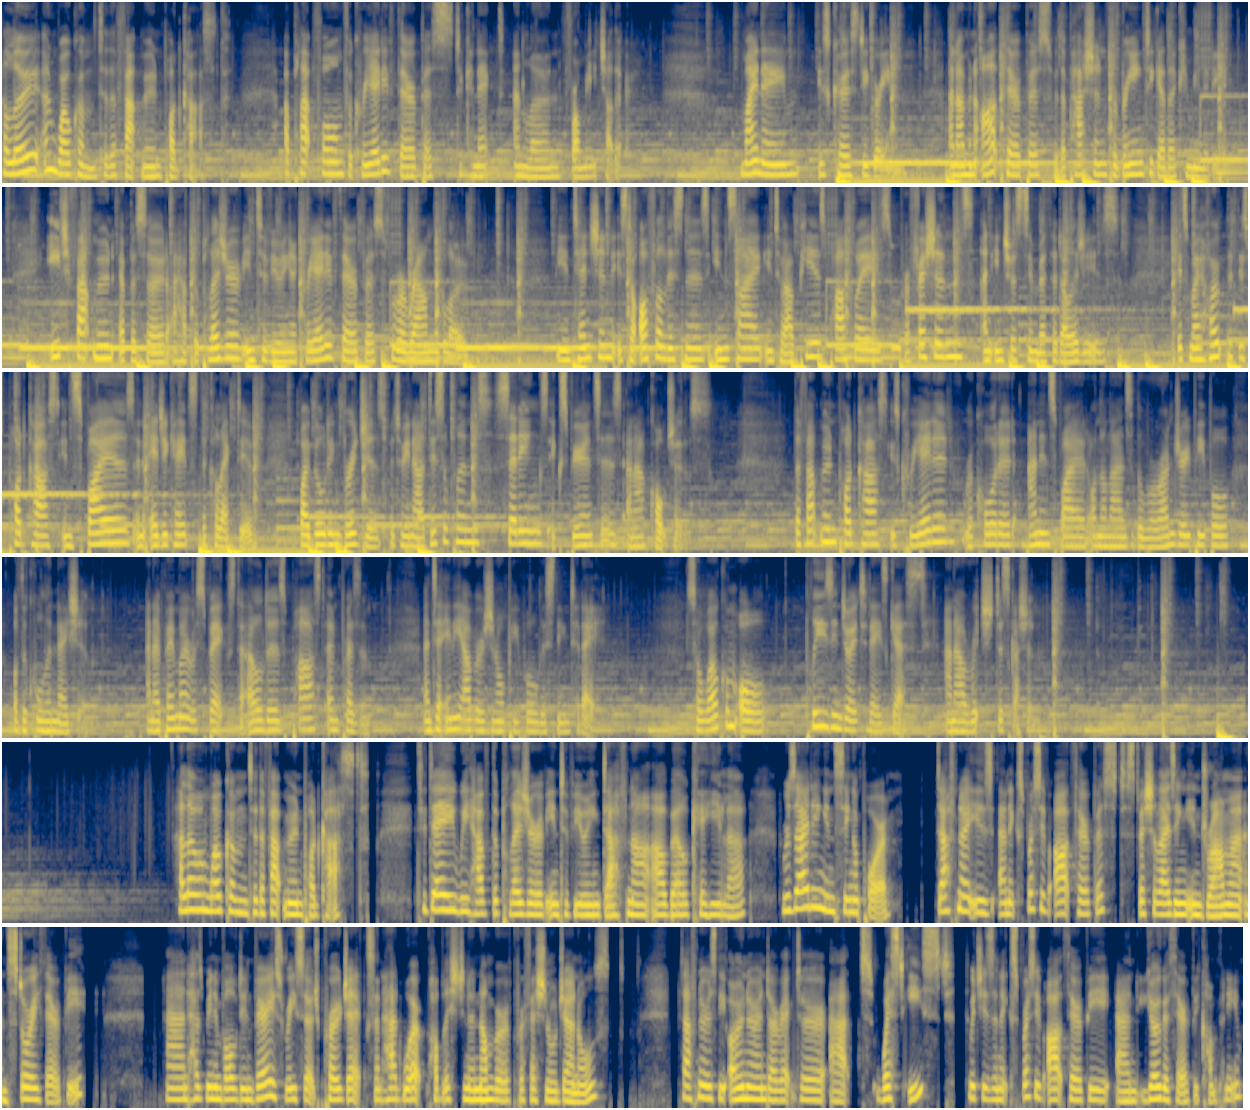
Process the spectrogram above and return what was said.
Hello and welcome to the Fat Moon podcast, a platform for creative therapists to connect and learn from each other. My name is Kirsty Greene, and I'm an art therapist with a passion for bringing together community. Each Fat Moon episode, I have the pleasure of interviewing a creative therapist from around the globe. The intention is to offer listeners insight into our peers' pathways, professions, and interests in methodologies. It's my hope that this podcast inspires and educates the collective by building bridges between our disciplines, settings, experiences, and our cultures. The Fat Moon podcast is created, recorded, and inspired on the lands of the Wurundjeri people of the Kulin Nation. And I pay my respects to elders past and present, and to any Aboriginal people listening today. So, welcome all. Please enjoy today's guest and our rich discussion. Hello and welcome to the Fat Moon podcast. Today we have the pleasure of interviewing Daphna Arbell Kehila, residing in Singapore. Daphna is an expressive art therapist specializing in drama and story therapy and has been involved in various research projects and had work published in a number of professional journals. Daphna is the owner and director at West East, which is an expressive art therapy and yoga therapy company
